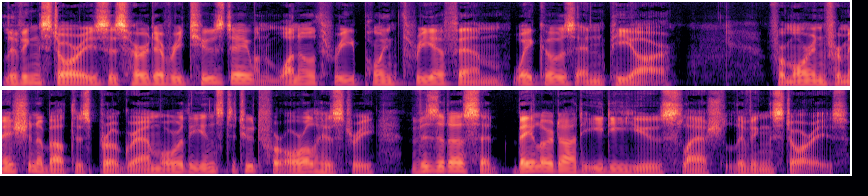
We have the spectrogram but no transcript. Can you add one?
Living Stories is heard every Tuesday on 103.3 FM, Waco's NPR. For more information about this program or the Institute for Oral History, visit us at baylor.edu slash living stories.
